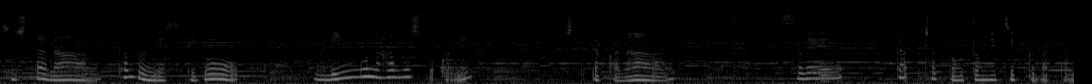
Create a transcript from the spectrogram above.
そしたら多分ですけど、まあ、リンゴの話とかねしてたからそれがちょっと乙女チックだったの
